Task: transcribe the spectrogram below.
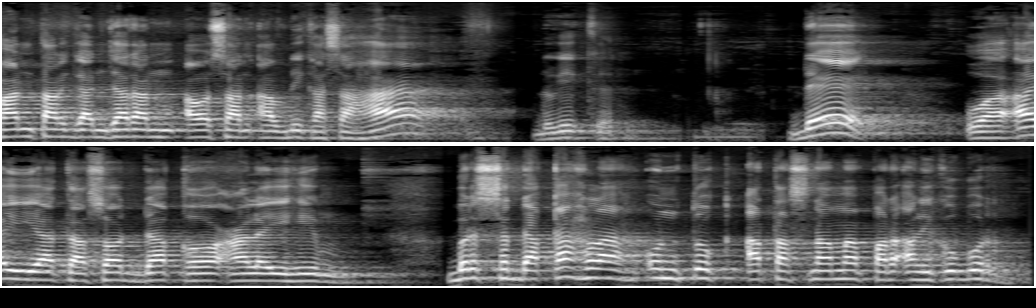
pantar ganjaran awasan abdi kasaha dugikan D wa ayyata soddaqo alaihim. Bersedekahlah untuk atas nama para ahli kubur.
